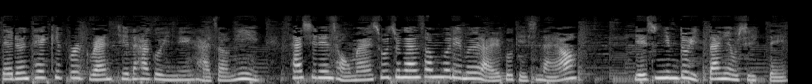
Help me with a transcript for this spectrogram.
때론 take it for granted 하고 있는 가정이 사실은 정말 소중한 선물임을 알고 계시나요? 예수님도 이 땅에 오실 때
